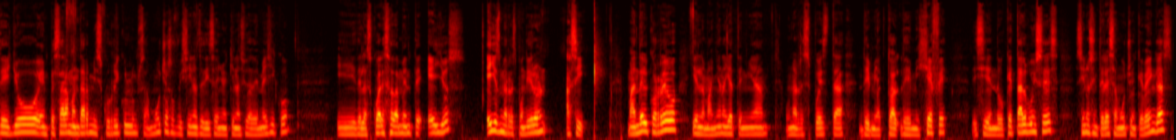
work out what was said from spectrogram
de yo empezar a mandar mis currículums a muchas oficinas de diseño aquí en la Ciudad de México y de las cuales solamente ellos, ellos me respondieron así. Mandé el correo y en la mañana ya tenía una respuesta de mi actual, de mi jefe diciendo, ¿qué tal Moisés? Si nos interesa mucho en que vengas,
